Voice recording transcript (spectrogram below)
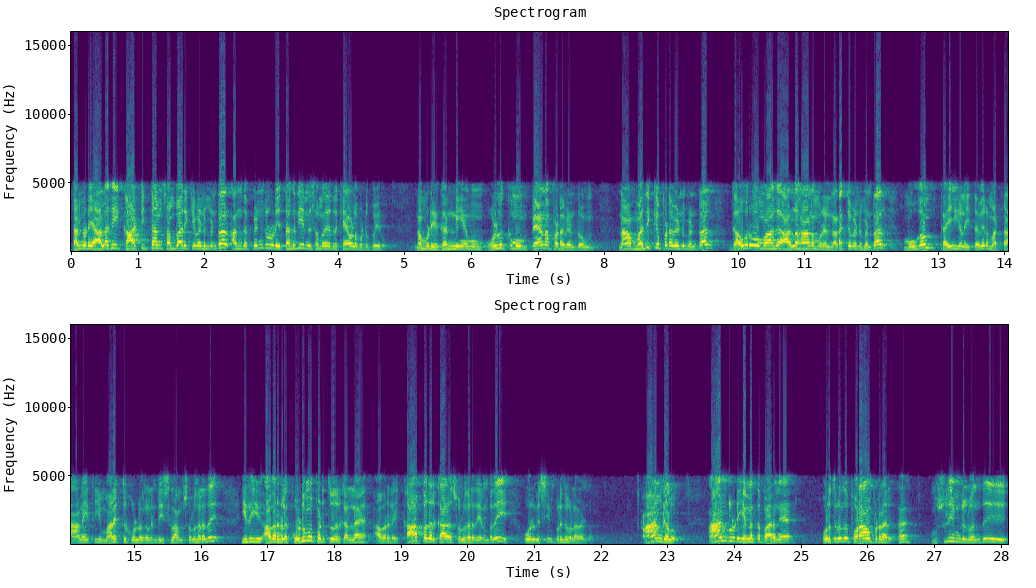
தன்னுடைய அழகை காட்டித்தான் சம்பாதிக்க வேண்டும் என்றால் அந்த பெண்களுடைய தகுதி இந்த சமுதாயத்தில் கேவலப்பட்டு போயிடும் நம்முடைய கண்ணியமும் ஒழுக்கமும் பேணப்பட வேண்டும். நாம் மதிக்கப்பட வேண்டும் என்றால் கௌரவமாக அழகான முறையில் நடக்க வேண்டும் என்றால் முகம் கைகளை தவிர மற்ற அனைத்தையும் மறைத்துக் கொள்ளுங்கள் என்று இஸ்லாம் சொல்கிறது. இது அவர்களை கொடுமைப்படுத்துவதற்கல்ல அவர்களை காப்பதற்காக சொல்கிறது என்பதை ஒரு விஷயம் புரிந்து கொள்ள வேண்டும். ஆண்களும் ஆண்களுடைய எண்ணத்தை பாருங்க. ஒருத்தர் வந்து பொறாமப்படுறாரு. "ஆ, முஸ்லீம்கள் வந்து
